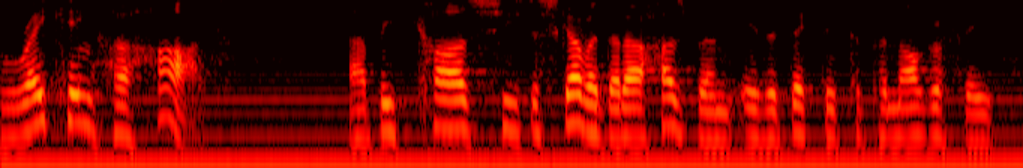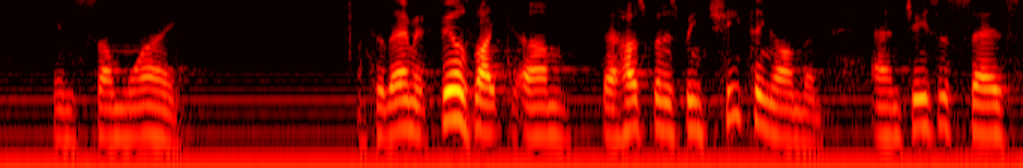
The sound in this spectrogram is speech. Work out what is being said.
breaking her heart uh, because she's discovered that her husband is addicted to pornography in some way. And to them, it feels like um, their husband has been cheating on them. And Jesus says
